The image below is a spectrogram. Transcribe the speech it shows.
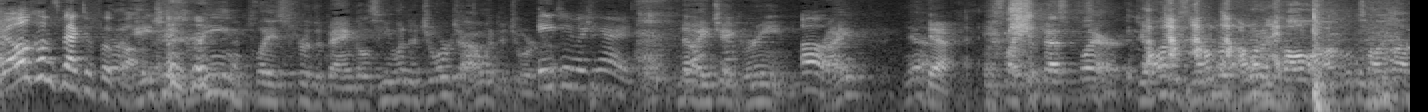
it all comes back to football. AJ Green plays for the Bengals. He went to Georgia. I went to Georgia. AJ McCarron. No, AJ Green, Oh. right? Yeah. yeah. He's like the best player. Do y'all have his number? I want to call him. We'll talk about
